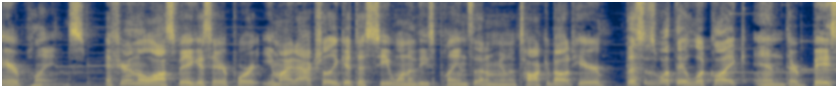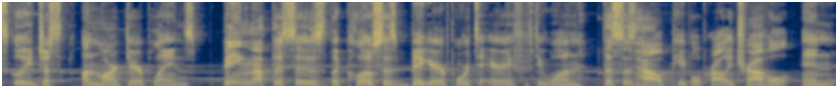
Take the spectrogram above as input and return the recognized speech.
airplanes. If you're in the Las Vegas airport, you might actually get to see one of these planes that I'm going to talk about here. This is what they look like, and they're basically just unmarked airplanes. Being that this is the closest big airport to Area 51, this is how people probably travel in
